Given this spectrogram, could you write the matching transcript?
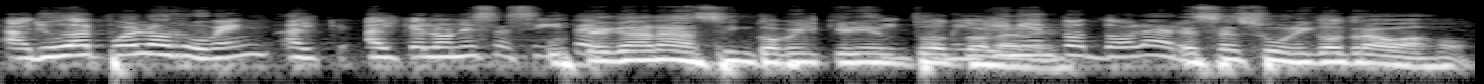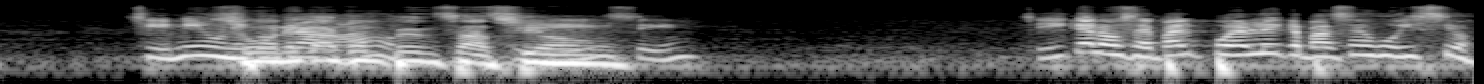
Ayudo al pueblo, Rubén, al, que- al que lo necesite. Usted gana 5.500 dólares. 5.500 dólares. Ese es su único trabajo. Sí, mi Su único única trabajo. compensación. Sí, sí. Sí, que lo sepa el pueblo y que pase juicio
